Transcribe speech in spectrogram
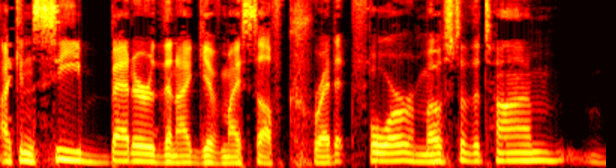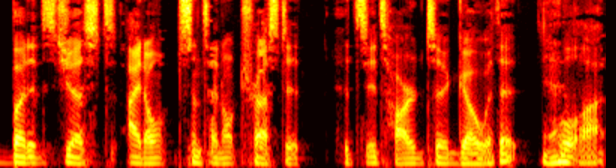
I can see better than I give myself credit for most of the time. But it's just I don't since I don't trust it. It's it's hard to go with it a lot.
